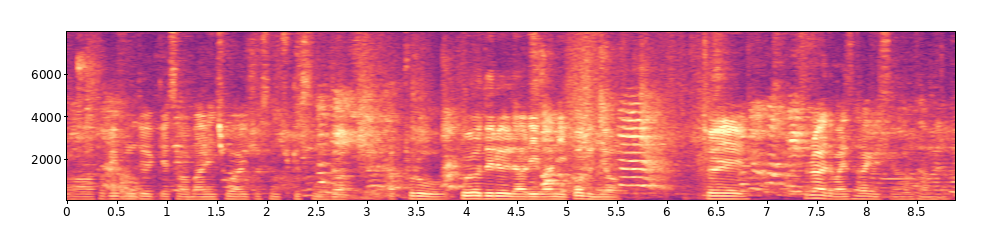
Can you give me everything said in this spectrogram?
어, 더비분들께서 많이 좋아해 주셨으면 좋겠습니다. 네, 앞으로 보여드릴 날이 많이 있거든요. 저희 슬라이드 많이 사랑해주세요. 감사합니다.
